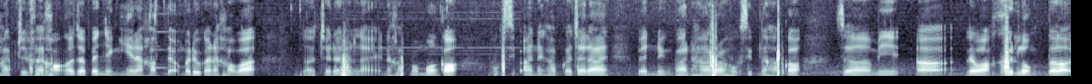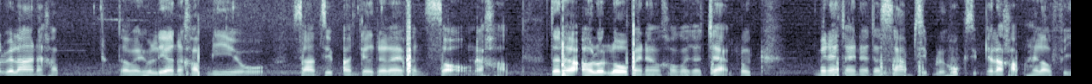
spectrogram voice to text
ครับจุดขายของก็จะเป็นอย่างนี้นะครับ เดี๋ยวมาดูกันนะครับว่าเราจะได้เท่าไหร่นะครับมะม่วงก็ 60 อันนะครับ ก็จะได้เป็น 1,560 นะครับ ก็จะมีเอ่อเรียกว่าขึ้นลงตลอดเวลานะครับต่อไปทุเรียนนะครับมีอยู่ 30 อันก็จะได้พันสองนะครับ แต่ถ้าเอารถโลไปนะเขาก็จะแจกรถไม่แน่ใจน่าจะ 30 หรือ 60เนี่ยแหละครับ ให้เราฟรี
